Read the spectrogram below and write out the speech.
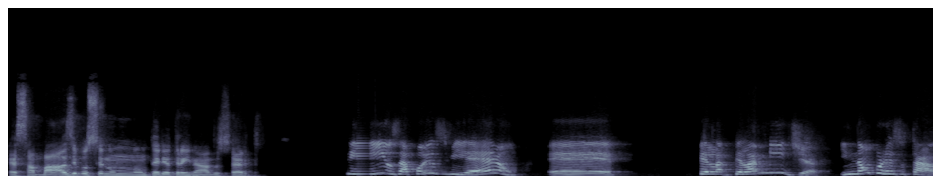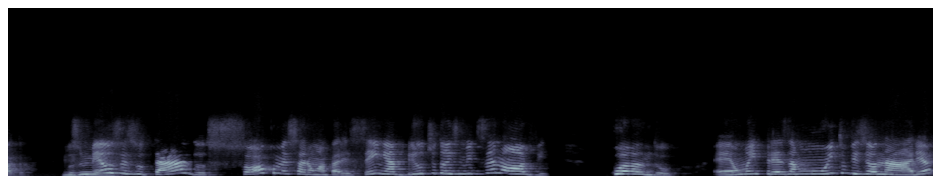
essa base, você não, não teria treinado, certo? Sim, os apoios vieram é, pela, pela mídia e não por resultado. Os uhum. meus resultados só começaram a aparecer em abril de 2019, quando é uma empresa muito visionária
